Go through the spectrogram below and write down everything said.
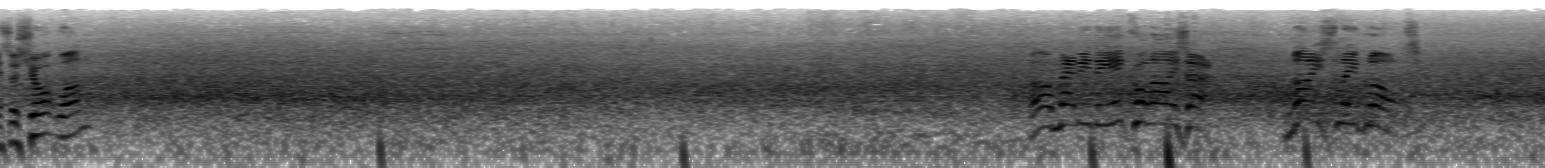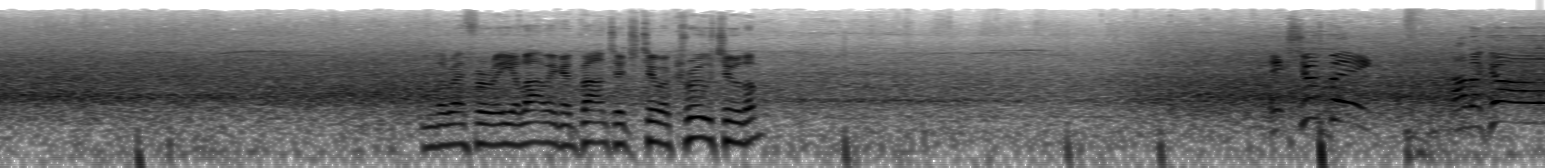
It's a short one. Oh, maybe the equaliser. Nicely blocked. And the referee allowing advantage to accrue to them. It should be. And a goal,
